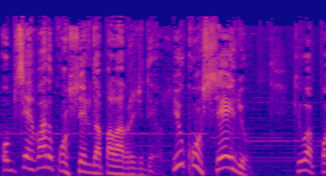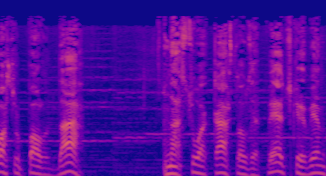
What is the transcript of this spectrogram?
observar o conselho da palavra de Deus. E o conselho que o apóstolo Paulo dá na sua carta aos Efésios, escrevendo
